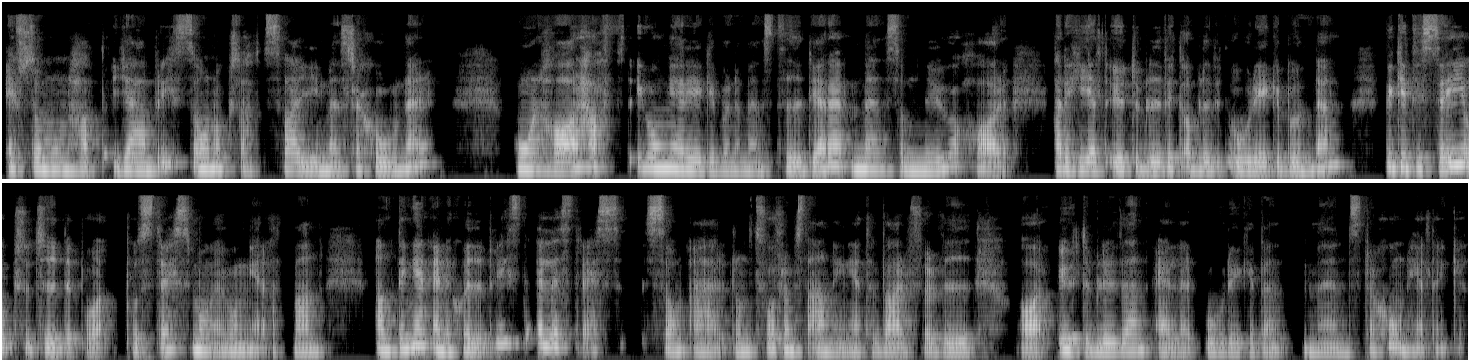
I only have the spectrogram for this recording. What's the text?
eftersom hon haft järnbrist så har hon också haft svajig menstruationer. Hon har haft igång en regelbunden mens tidigare men som nu har, hade helt uteblivit och blivit oregelbunden. Vilket i sig också tyder på, på stress många gånger. Att man antingen energibrist eller stress som är de två främsta anledningarna till varför vi har utebliven eller oregelbunden menstruation helt enkelt.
